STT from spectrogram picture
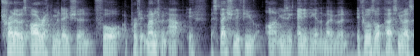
Trello is our recommendation for a project management app, if especially if you aren't using anything at the moment. If you're the sort of person who has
